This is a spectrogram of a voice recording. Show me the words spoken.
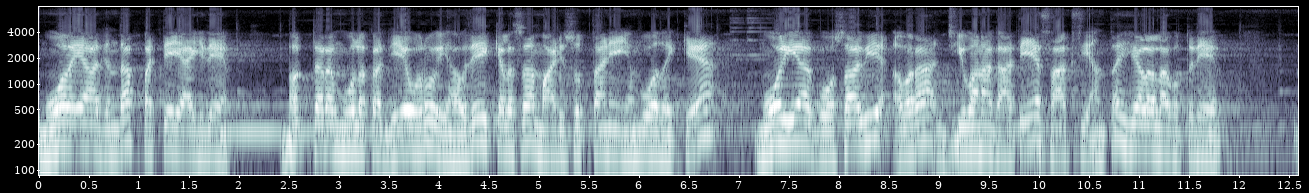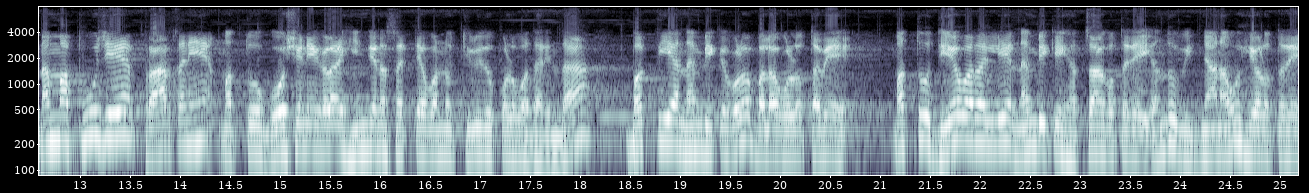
ಮೋರಯದಿಂದ ಪತ್ತೆಯಾಗಿದೆ. ಭಕ್ತರ ಮೂಲಕ ದೇವರು ಯಾವುದೇ ಕೆಲಸ ಮಾಡಿಸುತ್ತಾನೆ ಎಂಬುದಕ್ಕೆ ಮೋರಿಯ ಗೋಸಾವಿ ಅವರ ಜೀವನಗಾಥೆಯೇ ಸಾಕ್ಷಿ ಅಂತ ಹೇಳಲಾಗುತ್ತದೆ. ನಮ್ಮ ಪೂಜೆ, ಪ್ರಾರ್ಥನೆ ಮತ್ತು ಘೋಷಣೆಗಳ ಹಿಂದಿನ ಸತ್ಯವನ್ನು ತಿಳಿದುಕೊಳ್ಳುವುದರಿಂದ ಭಕ್ತಿಯ ನಂಬಿಕೆಗಳು ಬಲಗೊಳ್ಳುತ್ತವೆ ಮತ್ತು ದೇವರಲ್ಲಿ ನಂಬಿಕೆ ಹೆಚ್ಚಾಗುತ್ತದೆ ಎಂದು ವಿಜ್ಞಾನವು ಹೇಳುತ್ತದೆ.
